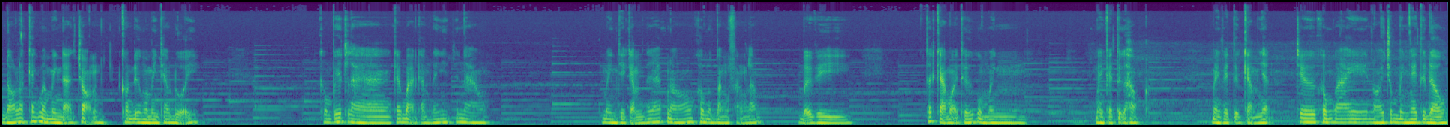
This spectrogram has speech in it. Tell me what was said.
đó là cách mà mình đã chọn con đường mà mình theo đuổi. Không biết là các bạn cảm thấy như thế nào. Mình thì cảm giác nó không được bằng phẳng lắm, bởi vì tất cả mọi thứ của mình mình phải tự học, mình phải tự cảm nhận, chứ không ai nói cho mình ngay từ đầu.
